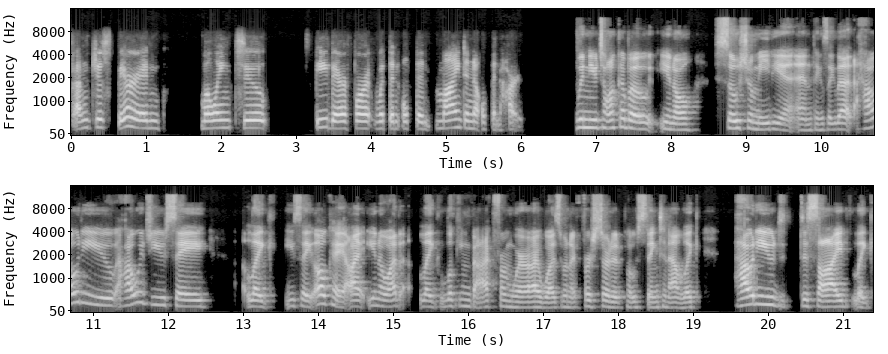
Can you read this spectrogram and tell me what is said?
i'm just there and willing to be there for it with an open mind and an open heart. When you talk about you know social media and things like that how do you how would you say like you say okay i you know what like looking back from where i was when i first started posting to now like how do you d- decide like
